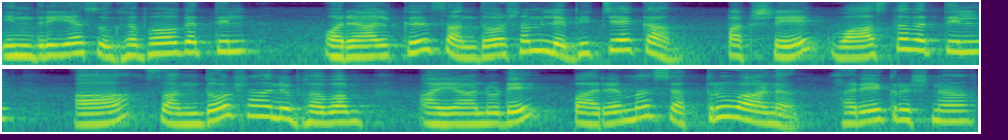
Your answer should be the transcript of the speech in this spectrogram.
ഇന്ദ്രിയ സുഖഭോഗത്തിൽ ഒരാൾക്ക് സന്തോഷം ലഭിച്ചേക്കാം. പക്ഷേ വാസ്തവത്തിൽ ആ സന്തോഷാനുഭവം അയാളുടെ പരമശത്രുവാണ്. ഹരേ കൃഷ്ണ.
